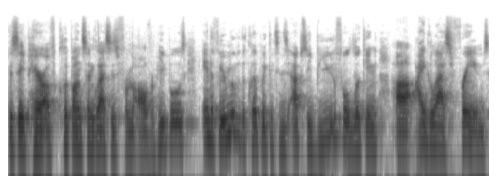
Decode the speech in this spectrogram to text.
this is a pair of clip-on sunglasses from Oliver Peoples, and if we remove the clip, we can see these absolutely beautiful looking uh, eyeglass frames.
